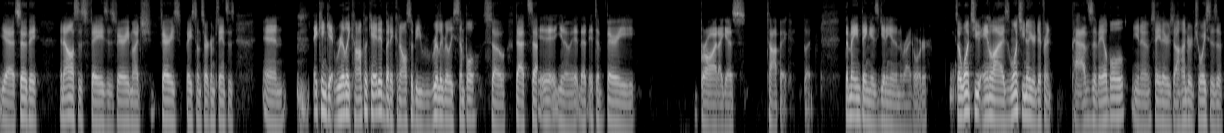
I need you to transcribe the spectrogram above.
Yeah. So the analysis phase is very much varies based on circumstances and it can get really complicated, but it can also be really, really simple. So that's, uh, it, you know, it, that it's a very broad, I guess, topic, but the main thing is getting it in the right order. Yeah. So once you analyze, once you know your different paths available, you know, say there's a hundred choices of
